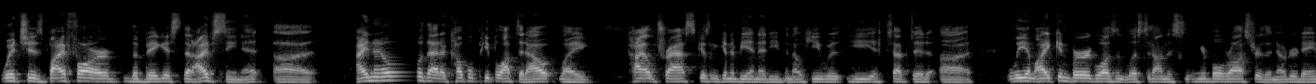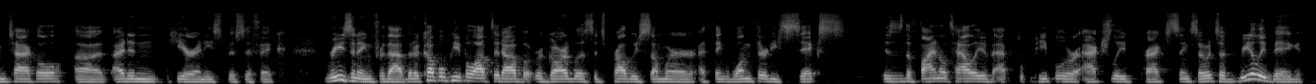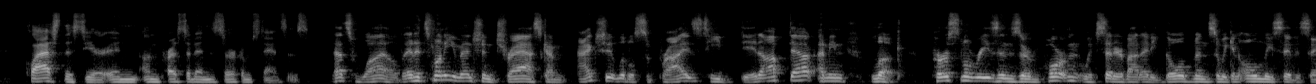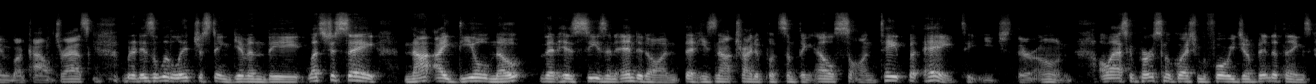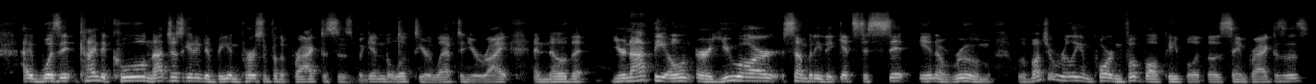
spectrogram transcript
which is by far the biggest that I've seen it. Uh, I know that a couple people opted out, like Kyle Trask isn't going to be in it, even though he was he accepted. Uh, Liam Eichenberg wasn't listed on the Senior Bowl roster, the Notre Dame tackle. Uh, I didn't hear any specific reasoning for that, but a couple people opted out. But regardless, it's probably somewhere, I think 136 is the final tally of people who are actually practicing. So it's a really big class this year in unprecedented circumstances. That's wild. And it's funny you mentioned Trask. I'm actually a little surprised he did opt out. I mean, look, Personal reasons are important. We've said it about Eddie Goldman, so we can only say the same about Kyle Trask. But it is a little interesting given the, let's just say, not ideal note that his season ended on, that he's not trying to put something else on tape. But hey, to each their own. I'll ask a personal question before we jump into things. Was it kind of cool, not just getting to be in person for the practices, but getting to look to your left and your right and know that you're not the owner or you are somebody that gets to sit in a room with a bunch of really important football people at those same practices.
